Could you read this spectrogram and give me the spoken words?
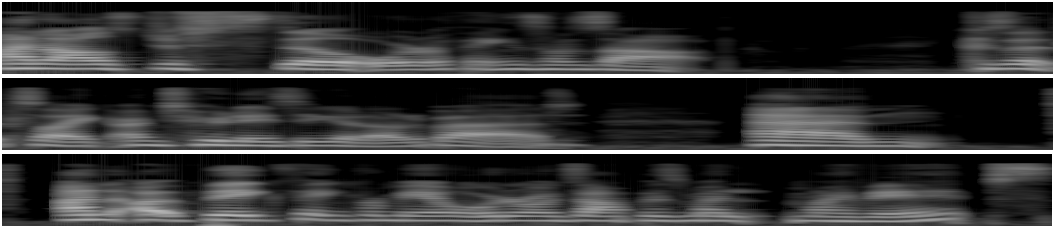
And I'll just still order things on Zapp because it's like I'm too lazy to get out of bed. Um, and a big thing for me I order on Zapp is my my vapes,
